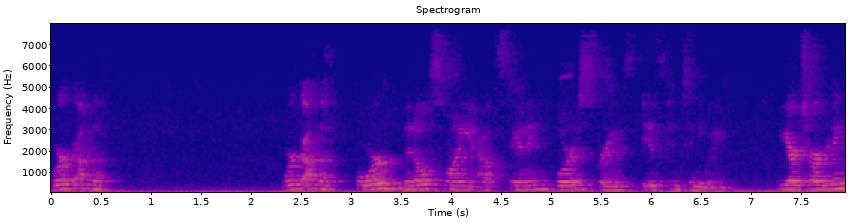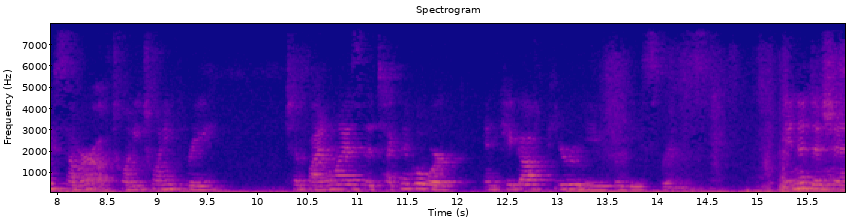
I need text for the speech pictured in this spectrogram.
Work on the work on the four middle Suwannee outstanding Florida springs is continuing. We are targeting summer of 2023 to finalize the technical work and kick off peer review for these springs. In addition,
